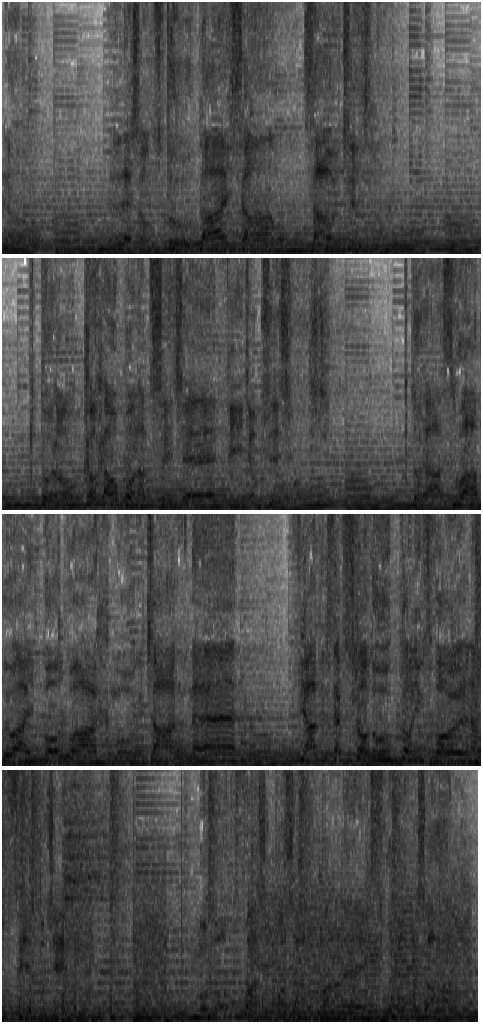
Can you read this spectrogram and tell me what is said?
No. Leżąc tutaj sam za ojczyznę Którą kochał ponad życie, widział przyszłość Która zła była i podła, chmury czarne. Wiatr ze wschodu gonił zwolna łzy po ziemi Mowa o twarzy poszarpanej, słowa żalu.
